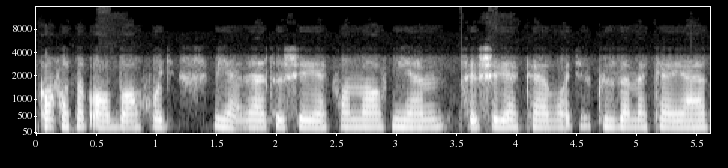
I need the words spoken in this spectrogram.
kaphatnak abba, hogy milyen lehetőségek vannak, milyen szépségekkel vagy küzdelmekkel jár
